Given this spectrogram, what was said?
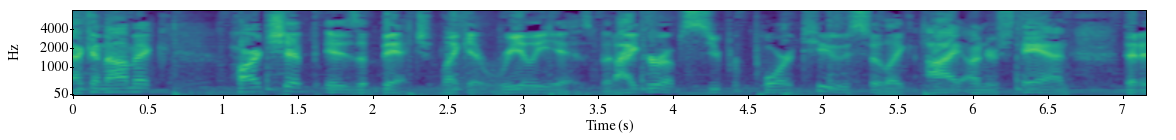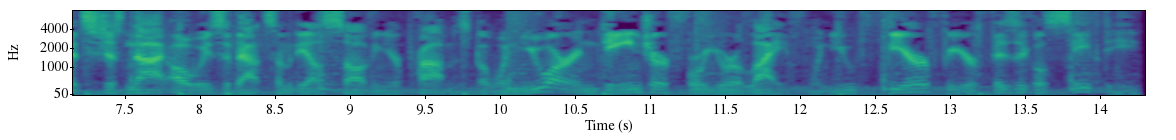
economic, hardship is a bitch. Like it really is. But i grew up super poor too so like i understand that it's just not always about somebody else solving your problems. But when you are in danger for your life when you fear for your physical safety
